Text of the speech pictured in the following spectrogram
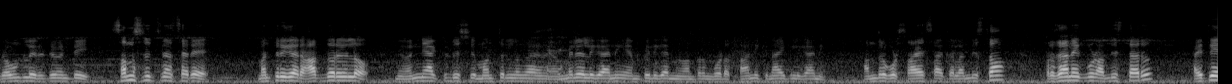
గ్రౌండ్లో ఎటువంటి సమస్యలు వచ్చినా సరే మంత్రి గారి ఆధ్వర్యంలో మేము అన్ని యాక్టివిటీస్ మంత్రులు కానీ ఎమ్మెల్యేలు కానీ ఎంపీలు కానీ మేమందరం కూడా స్థానిక నాయకులు కానీ అందరూ కూడా సహాయ సహకారాలు అందిస్తాం. ప్రజానికి కూడా అందిస్తారు. అయితే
